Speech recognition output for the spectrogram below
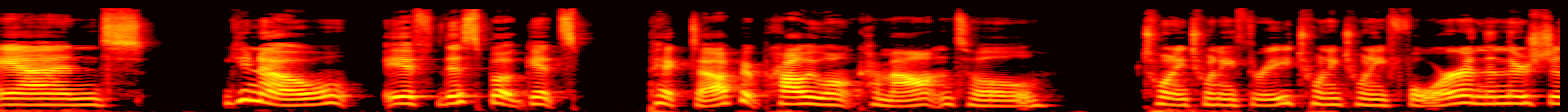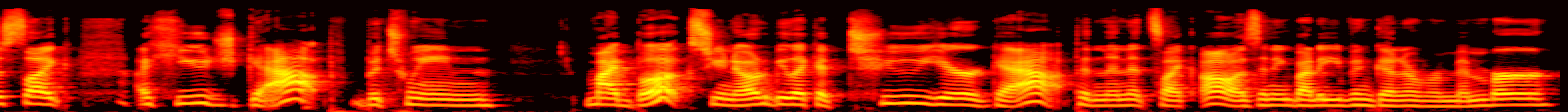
And, you know, if this book gets picked up, it probably won't come out until 2023, 2024. And then there's just like a huge gap between my books, you know, to be like a two year gap. And then it's like, oh, is anybody even going to remember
